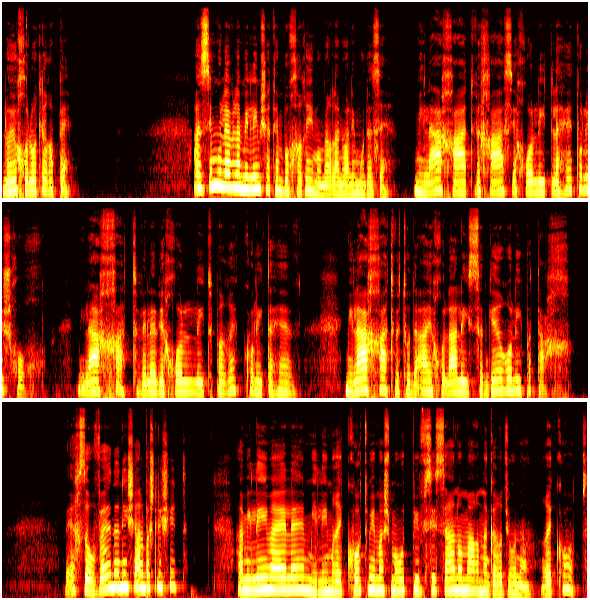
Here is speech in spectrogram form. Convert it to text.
לא יכולות לרפא? אז שימו לב למילים שאתם בוחרים, אומר לנו הלימוד הזה. מילה אחת וכעס יכול להתלהט או לשכוך. מילה אחת ולב יכול להתפרק או להתאהב. מילה אחת ותודעה יכולה להיסגר או להיפתח. ואיך זה עובד, אני אשאל בשלישית. המילים האלה מילים ריקות ממשמעות בבסיסן, אומר נגרג'ונה, ריקות,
